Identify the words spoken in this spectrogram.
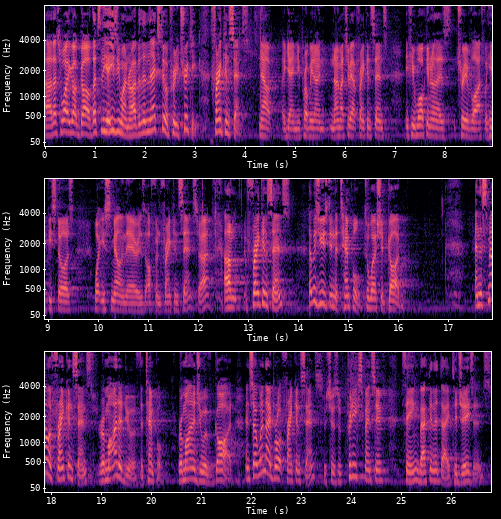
Uh, that's why he got gold. That's the easy one, right? But then the next two are pretty tricky. Frankincense. Now, again, you probably don't know much about frankincense. If you walk into those Tree of Life or hippie stores, what you smell in there is often frankincense, right? Um, frankincense, that was used in the temple to worship God. And the smell of frankincense reminded you of the temple, reminded you of God. And so when they brought frankincense, which was a pretty expensive thing back in the day, to Jesus,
